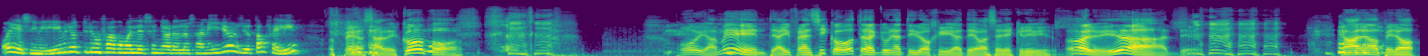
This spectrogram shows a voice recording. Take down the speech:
oye, si mi libro triunfa como el del Señor de los Anillos, yo tan feliz. Pero ¿sabes cómo? Obviamente, ahí Francisco otra que una trilogía te va a hacer escribir. Olvídate. No, no, pero,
